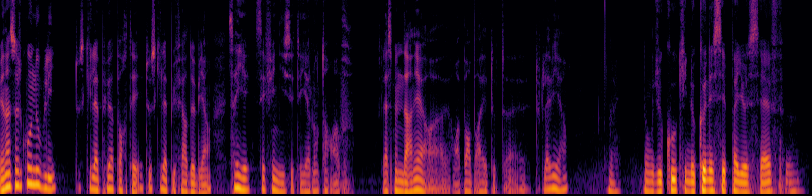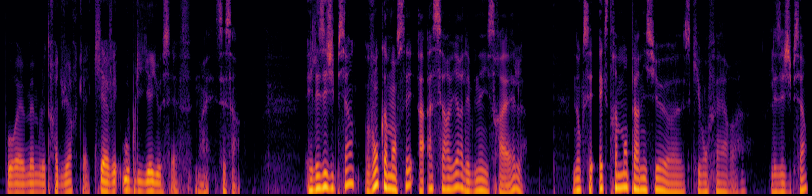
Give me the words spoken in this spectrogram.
mais d'un seul coup, on oublie tout ce qu'il a pu apporter, tout ce qu'il a pu faire de bien. Ça y est, c'est fini, c'était il y a longtemps. La semaine dernière, euh, on va pas en parler toute, euh, toute la vie. hein. Donc du coup, qui ne connaissait pas Yosef, euh, pourrait même le traduire, qui- avait oublié Yosef. Ouais, c'est ça. Et les Égyptiens vont commencer à asservir les Bnei Israël. Donc c'est extrêmement pernicieux euh, ce qu'ils vont faire les Égyptiens.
